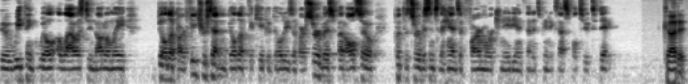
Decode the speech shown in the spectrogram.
who we think will allow us to not only build up our feature set and build up the capabilities of our service, but also put the service into the hands of far more Canadians than it's been accessible to to date. Got it.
